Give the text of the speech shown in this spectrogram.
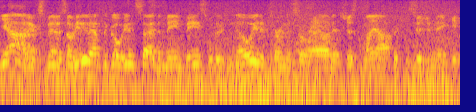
Yeah, and expanded. So he didn't have to go inside the main base where there's no way to turn this around. It's just myopic decision making.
